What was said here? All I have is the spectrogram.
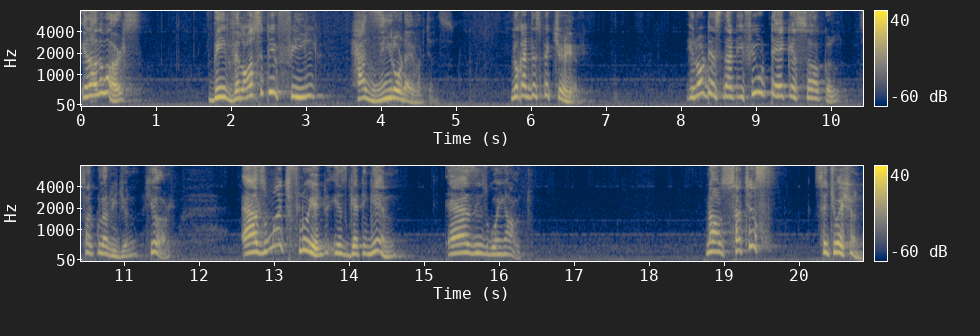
In other words, the velocity field has 0 divergence. Look at this picture here. You notice that if you take a circle, circular region here, as much fluid is getting in as is going out. Now, such a situation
